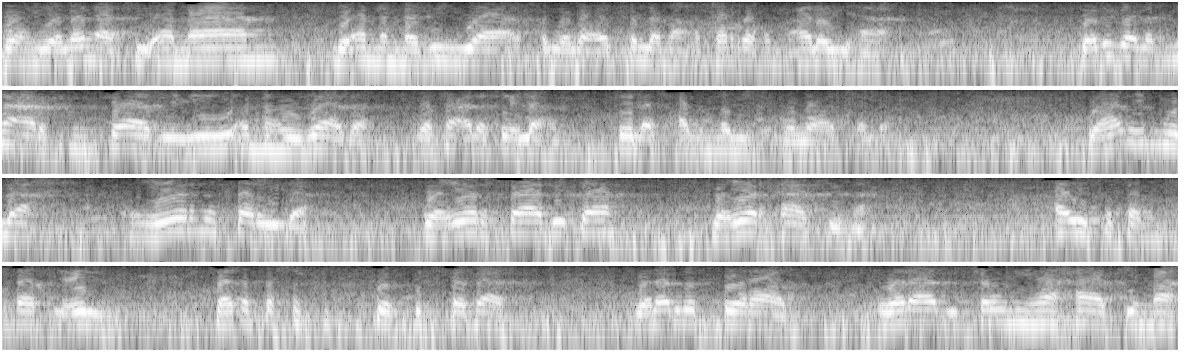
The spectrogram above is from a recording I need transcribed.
وهي لنا في أمان لأن النبي صلى الله عليه وسلم أقرهم عليها. ولذا لم نعرف من تابعي أنه زاد وفعل فعلهم فعل أصحاب النبي صلى الله عليه وسلم. وهذه الملاح غير مضطردة وغير ثابتة وغير حاكمة. أي صفة من صفات العلم؟ لا تتصف بالثبات ولا بالاضطراد ولا بكونها حاكمة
